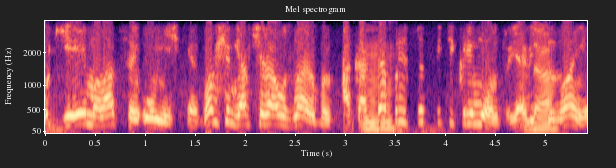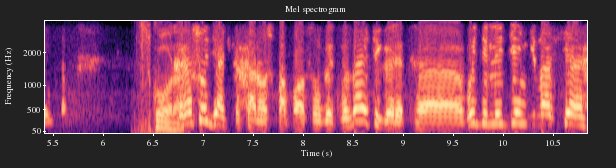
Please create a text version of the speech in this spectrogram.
окей, молодцы, умнички. В общем, я вчера узнаю, говорю, а когда Мгм. приступите к ремонту? Я ведь Да. дозвонился. Скоро. Хорошо, дядька хорош попался. Он говорит, вы знаете, говорит, э, выделили деньги на все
